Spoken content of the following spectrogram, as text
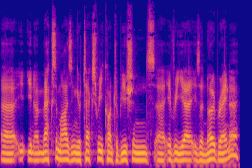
uh, you know, maximizing your tax free contributions uh, every year is a no brainer.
